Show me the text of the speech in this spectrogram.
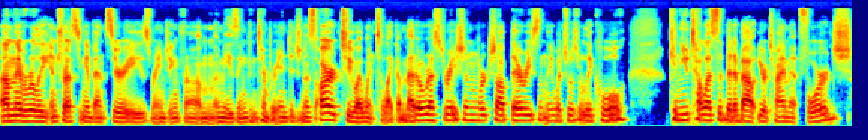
Um, they have a really interesting event series ranging from amazing contemporary indigenous art to I went to like a meadow restoration workshop there recently, which was really cool. Can you tell us a bit about your time at Forge?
